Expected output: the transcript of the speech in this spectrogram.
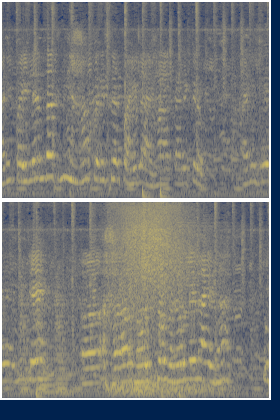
आणि पहिल्यांदाच मी हा परिसर पाहिला आहे हा कार्यक्रम. आणि जे आणि जे अं, हा महोत्सव भरवलेला आहे ना तो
